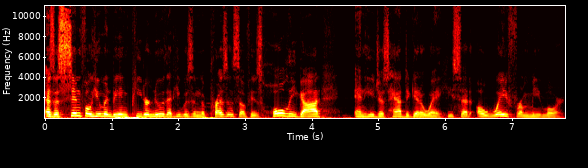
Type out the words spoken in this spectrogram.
As a sinful human being, Peter knew that he was in the presence of his holy God and he just had to get away. He said, Away from me, Lord.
